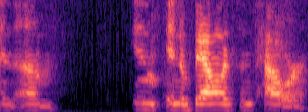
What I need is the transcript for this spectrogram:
in um, in in a balance and power.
